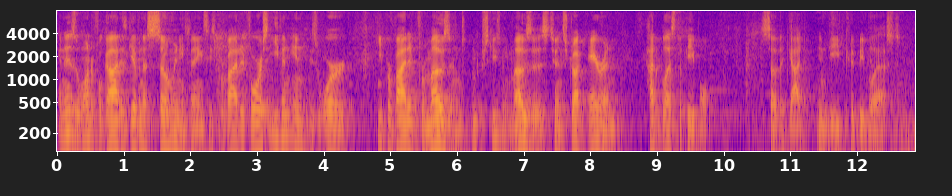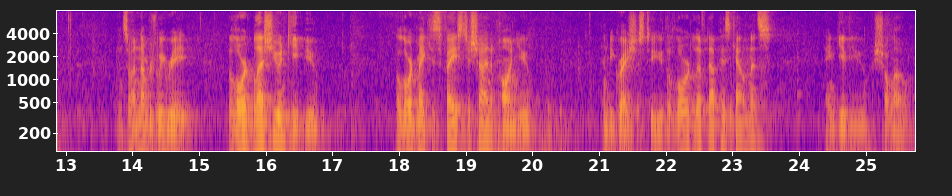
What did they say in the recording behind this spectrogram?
And it is wonderful God has given us so many things. He's provided for us, even in His Word. He provided for Moses, excuse me, Moses to instruct Aaron how to bless the people, so that God indeed could be blessed. And so in Numbers we read, "The Lord bless you and keep you. The Lord make His face to shine upon you, and be gracious to you. The Lord lift up His countenance and give you shalom."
